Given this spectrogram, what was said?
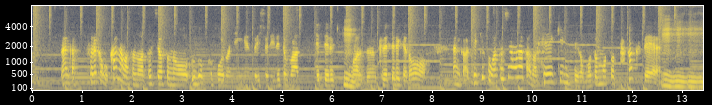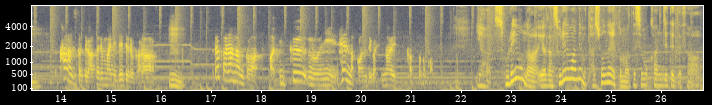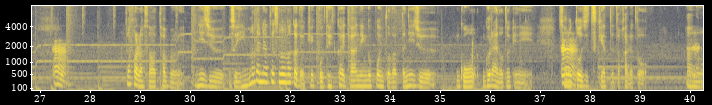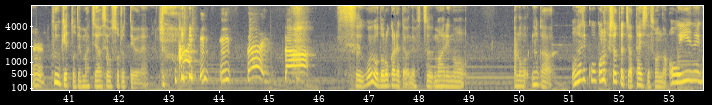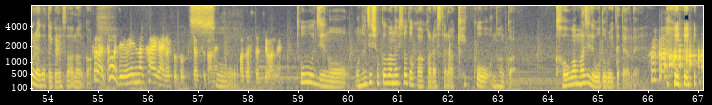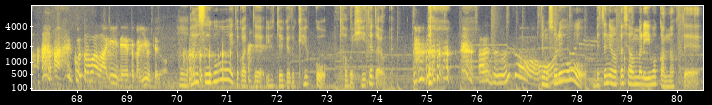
なんかそれかもカナはその私をその動く方の人間と一緒に入れてもらってる、もらってくれてるけど、なんか結局私の中の平均値がもともと高くて、彼女たちが当たり前に出てるから、うん、だからなんかあ行くのに変な感じがしないかったのかも。いやそれよないやだそれはでも多少なるとも私も感じててさ、うん、だからさ多分20それ未だに私の中では結構でっかいターニングポイントだった25ぐらいの時にその当時付き合ってた彼と、うん、あの、うんうん、プーケットで待ち合わせをするっていうね。あいったいった。すごい驚かれたよね普通周りの。あのなんか同じ高校の人たちは大してそんな「おいいね」ぐらいだったけどさなんか。そう当時みんな海外の人と付き合ってたね。私たちはね。当時の同じ職場の人とかからしたら結構なんか顔はマジで驚いてたよね。あ言葉はいいねとか言うけど「うん、えすごい」とかって言ってるけど結構多分引いてたよね。あ嘘。でもそれを別に私あんまり違和感なくて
